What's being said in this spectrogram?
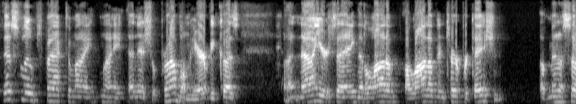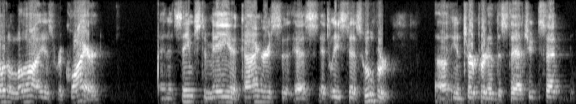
this loops back to my my initial problem here, because uh, now you're saying that a lot of a lot of interpretation of Minnesota law is required. And it seems to me that Congress, at least as Hoover uh, interpreted the statute, said,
